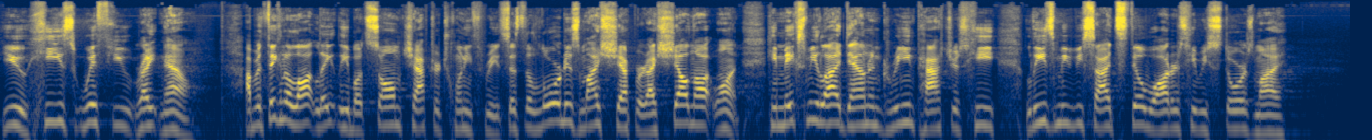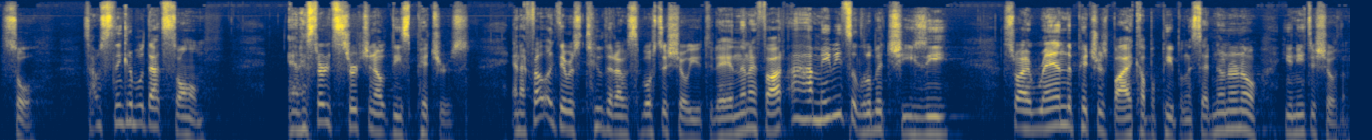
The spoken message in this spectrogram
you. He's with you right now. I've been thinking a lot lately about Psalm chapter 23. It says, The Lord is my shepherd, I shall not want. He makes me lie down in green pastures. He leads me beside still waters. He restores my soul. So I was thinking about that psalm, and I started searching out these pictures. And I felt like there was two that I was supposed to show you today. And then I thought, ah, maybe it's a little bit cheesy. So I ran the pictures by a couple people and I said, no, no, no, you need to show them.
